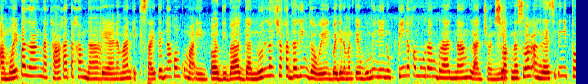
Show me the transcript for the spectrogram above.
Amoy pa lang, nakakatakam na. Kaya naman, excited na akong kumain. O, di ba ganun lang siya kadaling gawin. Pwede naman kayong bumili ng pinakamurang brand ng luncheon meat. Swak na swak ang recipe ito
